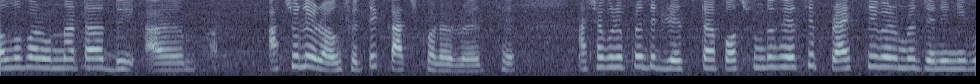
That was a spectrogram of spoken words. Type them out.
অল ওভার ওড়নাটা দুই আঁচলের অংশতে কাজ করা রয়েছে। আশা করি আপনাদের ড্রেসটা পছন্দ হয়েছে। প্রাইসটা এবার আমরা জেনে নিব।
